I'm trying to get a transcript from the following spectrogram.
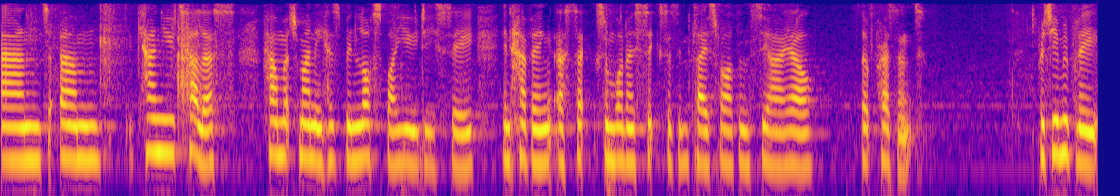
And um, can you tell us how much money has been lost by UDC in having a Section 106 in place rather than CIL at present? Presumably,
